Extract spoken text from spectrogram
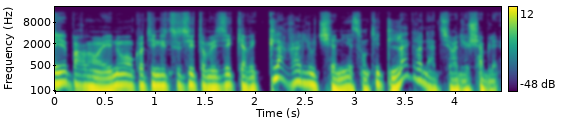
Et pardon, et nous on continue tout de suite en musique avec Clara Luciani et son titre La Grenade sur Radio Chablais.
